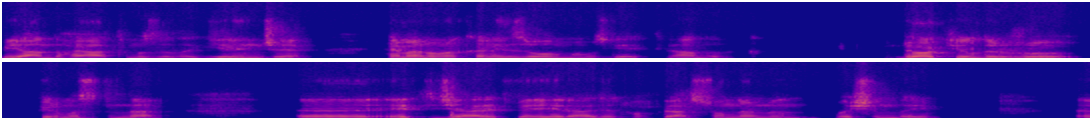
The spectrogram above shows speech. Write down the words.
bir anda hayatımızda da girince hemen ona kanalize olmamız gerektiğini anladık. Dört yıldır RU firmasında e-ticaret ve ihracat operasyonlarının başındayım. E,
